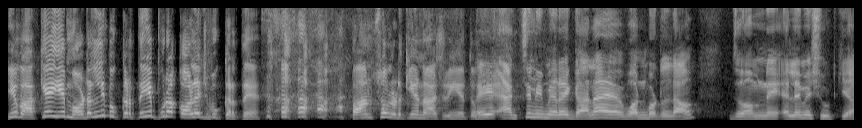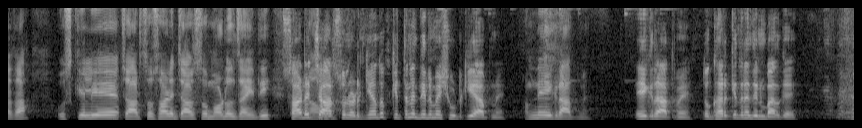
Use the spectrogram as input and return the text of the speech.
ये वाकई ये मॉडल नहीं बुक करते ये पूरा कॉलेज बुक करते हैं। 500 लड़कियाँ नाच रही हैं तो। नहीं एक्चुअली मेरा एक गाना है वन बॉटल डाउन जो हमने एलए में शूट किया था। उसके लिए 400 साढ़े चार सौ मॉडल्स आई थी। साढ़े चार सौ लड़कियाँ तो कितने दिन में शूट किया आपने? हमने एक रात में। एक रात में। तो घर कितने दिन बाद गए?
